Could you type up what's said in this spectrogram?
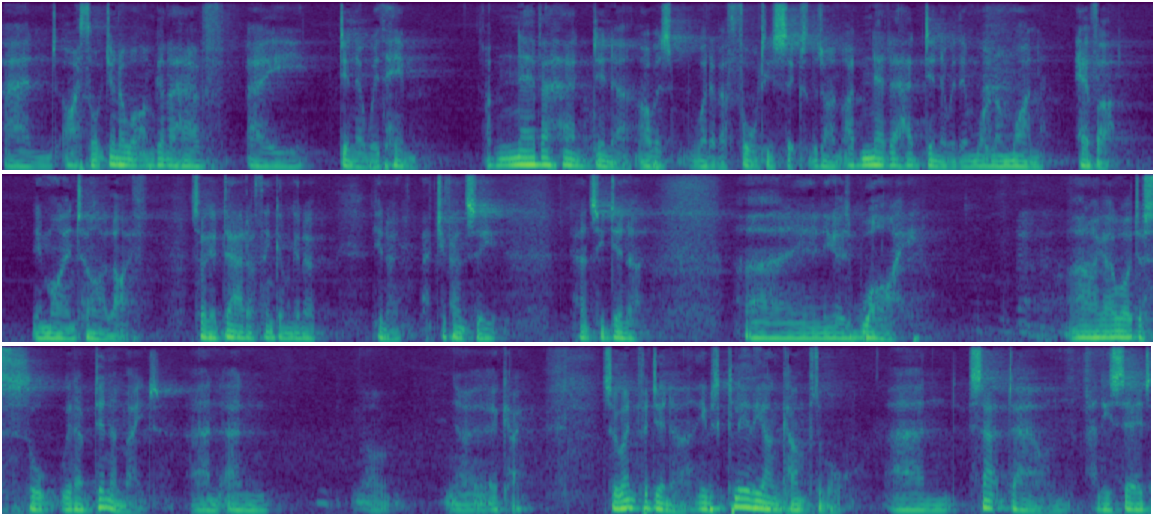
and I thought, you know what, I'm going to have a dinner with him. I've never had dinner. I was, whatever, 46 at the time. I've never had dinner with him one on one, ever, in my entire life. So I go, Dad, I think I'm going to, you know, do you fancy, fancy dinner? Uh, and he goes, Why? And I go, Well, I just thought we'd have dinner, mate. And, and oh, okay. So we went for dinner. He was clearly uncomfortable and sat down and he said,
